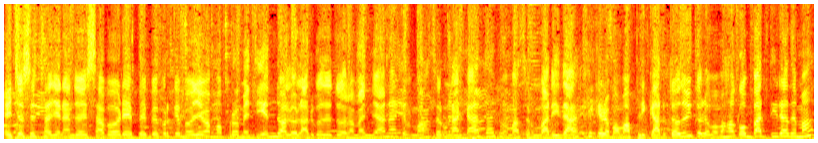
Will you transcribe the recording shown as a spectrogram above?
Esto se está llenando de sabores, Pepe, porque nos llevamos prometiendo a lo largo de toda la mañana que vamos a hacer una cata, que vamos a hacer un maridaje, que lo vamos a explicar todo y que lo vamos a compartir además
